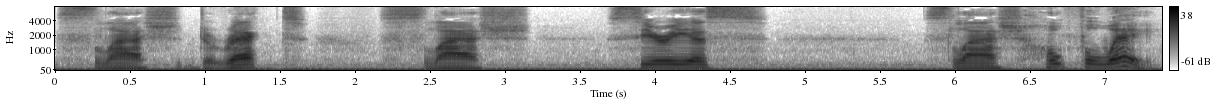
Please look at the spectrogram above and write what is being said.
slash direct slash serious slash hopeful way.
